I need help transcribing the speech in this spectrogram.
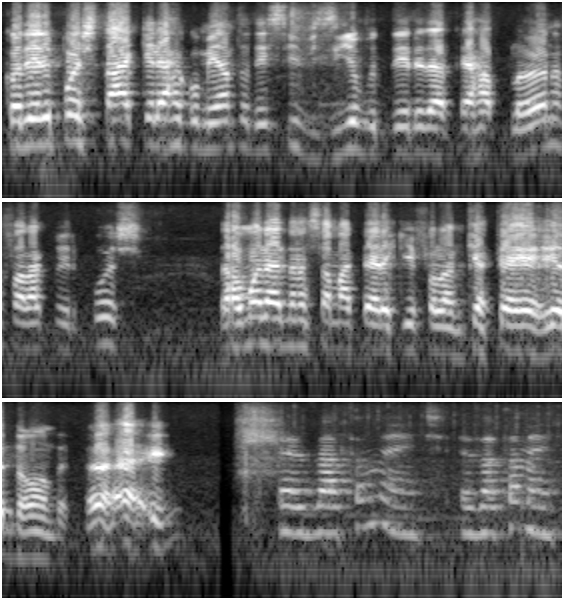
quando ele postar aquele argumento decisivo dele da Terra plana, falar com ele, poxa, dá uma olhada nessa matéria aqui falando que a Terra é redonda. exatamente, exatamente.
